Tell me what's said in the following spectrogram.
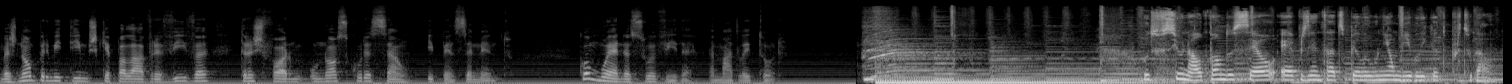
mas não permitimos que a palavra viva transforme o nosso coração e pensamento. Como é na sua vida, amado leitor? O profissional Pão do Céu é apresentado pela União Bíblica de Portugal.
